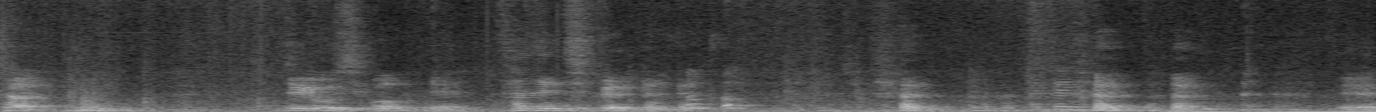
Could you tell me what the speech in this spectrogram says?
자 이쪽에 오시고 예, 사진 찍을 예,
